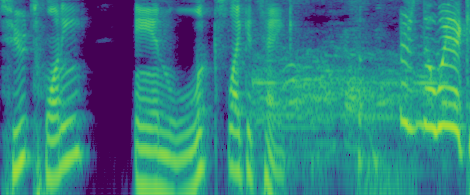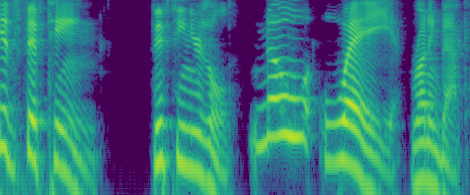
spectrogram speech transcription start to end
220, and looks like a tank. There's no way that kid's 15. 15 years old, No way. running back.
